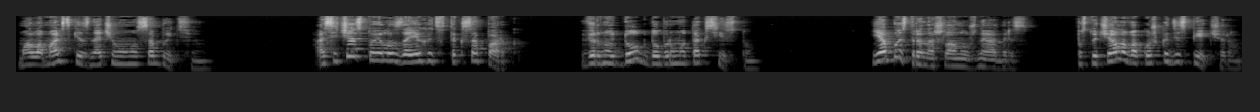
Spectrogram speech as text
маломальски значимому событию. А сейчас стоило заехать в таксопарк, вернуть долг доброму таксисту. Я быстро нашла нужный адрес. Постучала в окошко диспетчера.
